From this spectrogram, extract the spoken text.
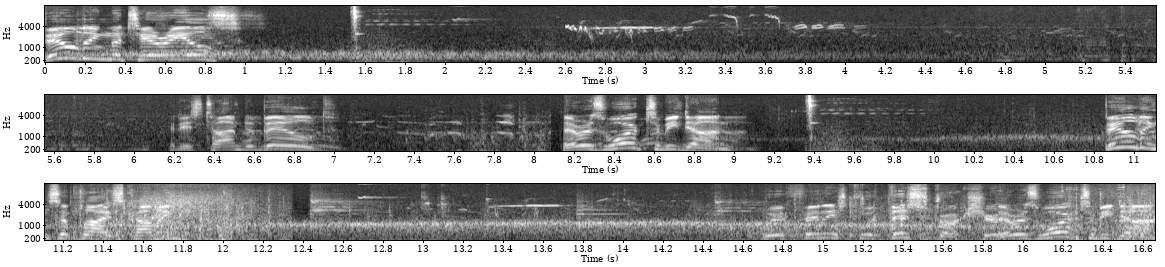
Building materials. It is time to build. There is work to be done. Building supplies coming. We're finished with this structure. There is work to be done.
